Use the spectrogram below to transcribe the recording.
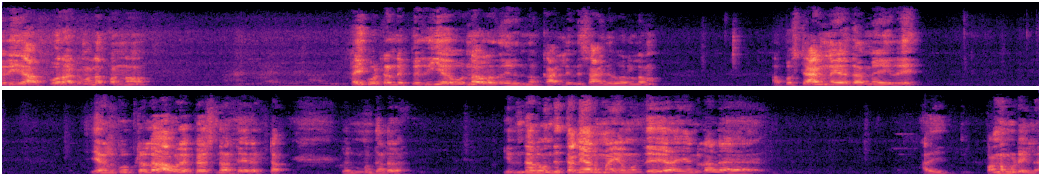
பெரிய போராட்டமெல்லாம் பண்ணோம். ஹைகோர்ட்டாண்ட பெரிய உண்ணாவிரதம் இருந்தோம். காலையிலேருந்து சாயந்தரம் வரலாம். அப்போ ஸ்டாலின் ஐயா தான் மேயரு. எங்களை கூப்பிட்டல அவரே பேசினார் டைரெக்டாக ரெண்டு மூணு தடவை. இருந்தாலும் வந்து தனியார் மையம் வந்து எங்களால் அது பண்ண முடியல.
